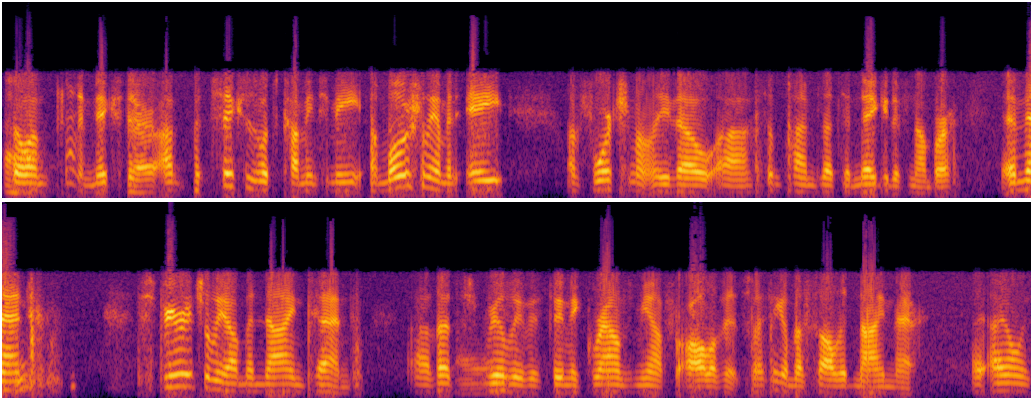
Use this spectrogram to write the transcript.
Uh-huh. So I'm kind of mixed there. Um, but six is what's coming to me. Emotionally, I'm an eight. Unfortunately, though, uh, sometimes that's a negative number. And then spiritually, I'm a nine ten. Uh, that's right. really the thing that grounds me out for all of it. So I think I'm a solid nine there. I, I only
